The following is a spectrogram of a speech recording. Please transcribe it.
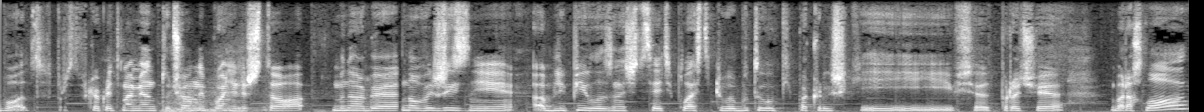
Вот. Просто в какой-то момент ученые поняли, что много новой жизни облепило, значит, все эти пластиковые бутылки, покрышки и все это прочее барахло.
